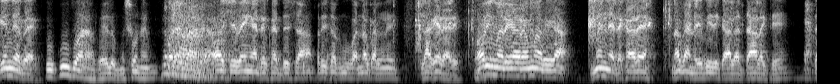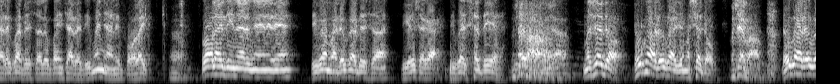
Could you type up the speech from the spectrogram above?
ကင်းတဲ့ဘက်သူကူးသွားတာပဲလို့မဆိုနိုင်ဘူးမှန်ပါဗျာ။ဟောရှိပိုင်းကဒုက္ခသစ္စာပရိစ္ဆေသမုပ္ပါနောက်ကလည်းလာခဲ့တာလေ။ဟောဒီမှာတရားဓမ္မတွေကမင်းနဲ့တခါတည်းနောက်ကနေပြီးဒီကလာတားလိုက်တယ်။ဒါဒုက္ခသစ္စာလို့ပိုင်းခြားတယ်ဒီမညာလေးပေါ်လိုက်။ပေါ်လိုက်တဲ့နေရာမြင်နေတယ်ဒီဘက်မှာဒုက္ခသစ္စာဒီဥစ္စာကဒီဘက်ဆက်သေးရလားမဆက်ပါဘူးဗျာမဆက်တော့ဒုက္ခဒုက္ခချင်းမဆက်တော့မဆက်ပါဘူးဒုက္ခဒုက္ခ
